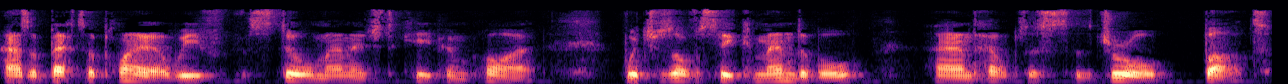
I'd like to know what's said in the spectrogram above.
as a better player, we've still managed to keep him quiet, which was obviously commendable and helped us to the draw. But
